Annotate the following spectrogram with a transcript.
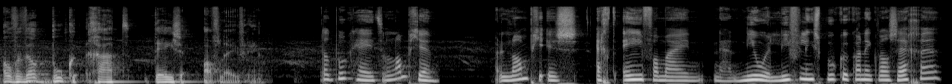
over welk boek gaat deze aflevering? Dat boek heet Lampje. Lampje is echt een van mijn nou, nieuwe lievelingsboeken, kan ik wel zeggen.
